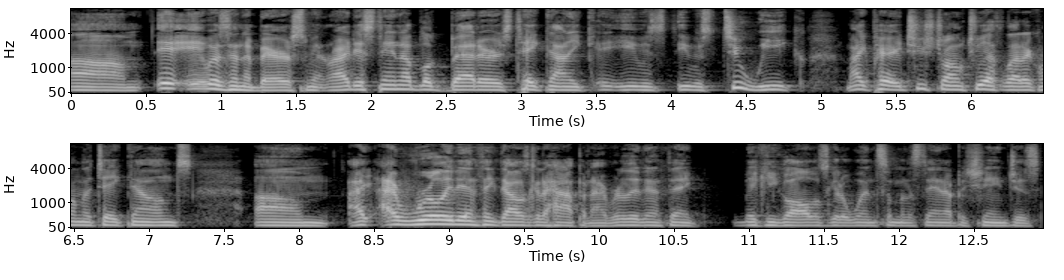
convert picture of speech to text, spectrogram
Um, it, it, was an embarrassment, right? His stand up looked better. His takedown, he, he was he was too weak. Mike Perry too strong, too athletic on the takedowns. Um, I, I really didn't think that was going to happen. I really didn't think Mickey Gall was going to win some of the stand up exchanges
